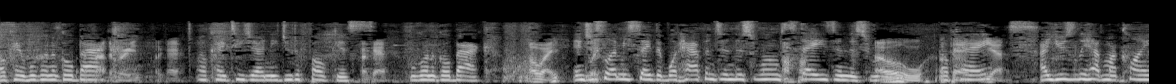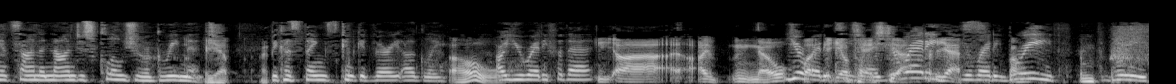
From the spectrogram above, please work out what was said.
Okay, we're going to go back. Trying to breathe. Okay. Okay, TJ, I need you to focus. Okay. We're going to go back. All right. And just Wait. let me say that what happens in this room uh-huh. stays in this room. Oh, okay. Yes. I usually have my clients sign a non-disclosure agreement. Yep. Because things can get very ugly. Oh. Are you ready for that? Uh, I no. You're but- ready, TJ. Okay. You're yeah. ready. Yes. You're ready. Oh. Breathe. Um, breathe.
